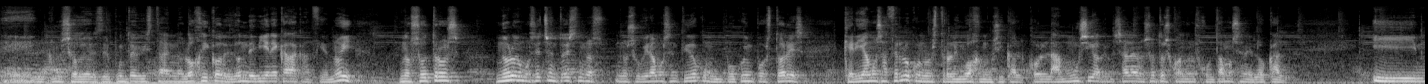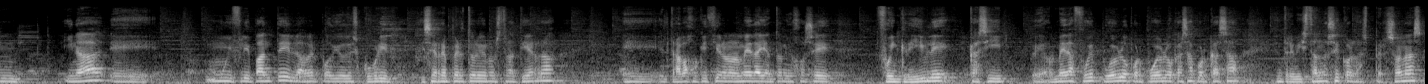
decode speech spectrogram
eh, incluso desde el punto de vista etnológico, de dónde viene cada canción. ¿no? Y nosotros no lo hemos hecho, entonces nos, nos hubiéramos sentido como un poco impostores. Queríamos hacerlo con nuestro lenguaje musical, con la música que sale a nosotros cuando nos juntamos en el local. Y, y nada, eh, muy flipante el haber podido descubrir ese repertorio de nuestra tierra. Eh, el trabajo que hicieron Olmeda y Antonio José fue increíble. Casi eh, Olmeda fue pueblo por pueblo, casa por casa, entrevistándose con las personas.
